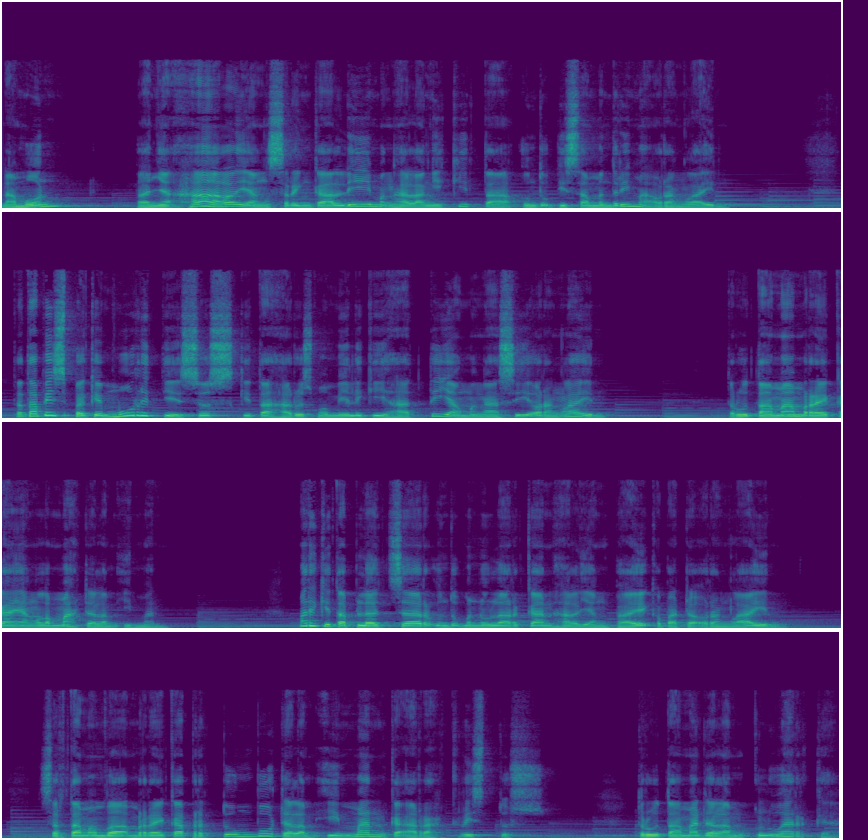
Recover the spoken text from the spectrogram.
Namun, banyak hal yang sering kali menghalangi kita untuk bisa menerima orang lain. Tetapi sebagai murid Yesus, kita harus memiliki hati yang mengasihi orang lain, terutama mereka yang lemah dalam iman. Mari kita belajar untuk menularkan hal yang baik kepada orang lain, serta membawa mereka bertumbuh dalam iman ke arah Kristus, terutama dalam keluarga.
